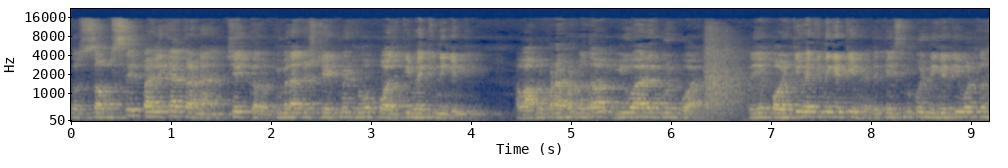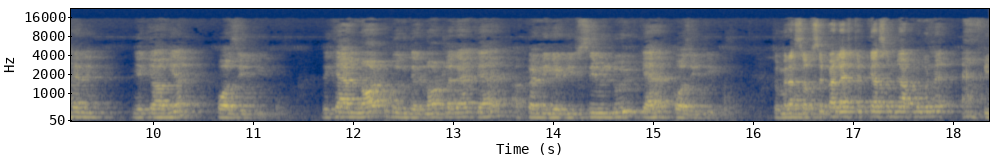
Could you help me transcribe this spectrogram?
तो सबसे पहले क्या करना है? चेक करो कि मेरा जो स्टेटमेंट है, वो पॉजिटिव है कि निगेटिव अब आप लोग फटाफट बताओ you are a good boy तो ये पॉजिटिव है कि निगेटिव है? देखिए, इसमें कोई निगेटिव वर्ड तो है नहीं। ये क्या हो गया? पॉजिटिव देखिए I am not going there not लगा है, क्या है? आपका negative she will do it क्या है? पॉजिटिव तो मेरा सबसे पहला स्टेप क्या समझा आप लोगों ने? कि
